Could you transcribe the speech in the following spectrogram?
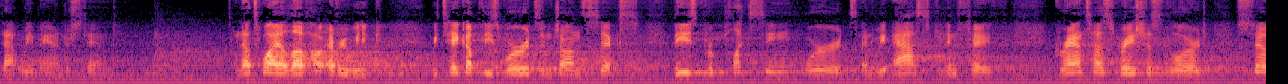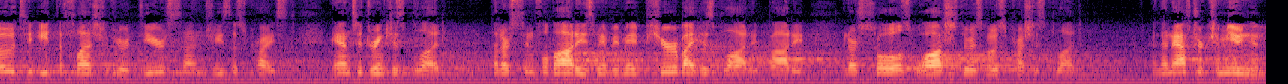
that we may understand. And that's why I love how every week we take up these words in John 6, these perplexing words, and we ask in faith, Grant us, gracious Lord, so to eat the flesh of your dear Son, Jesus Christ, and to drink his blood, that our sinful bodies may be made pure by his body, and our souls washed through his most precious blood. And then after communion,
